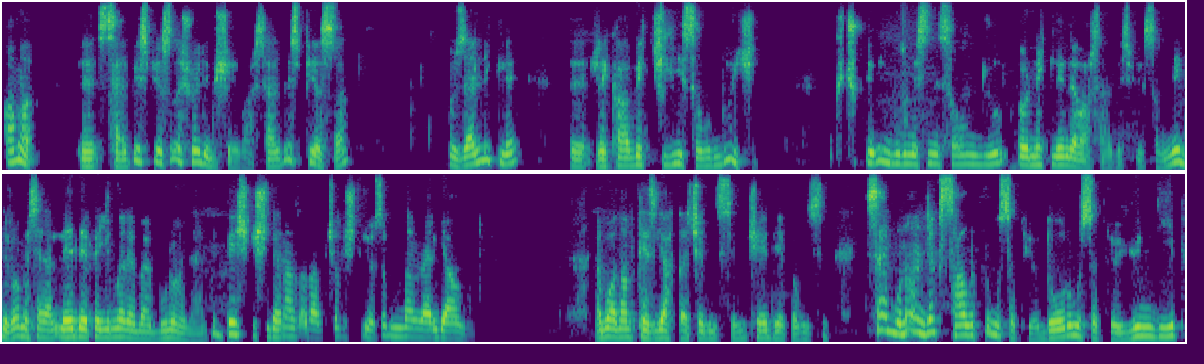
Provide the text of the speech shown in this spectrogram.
Ama e, serbest piyasada şöyle bir şey var. Serbest piyasa özellikle e, rekabetçiliği savunduğu için küçüklerin girmesini savunduğu örnekleri de var serbest piyasanın. Nedir o? Mesela LDP yıllar evvel bunu önerdi. 5 kişiden az adam çalıştırıyorsa bundan vergi alma diyor. Ya bu adam tezgahta açabilsin, şey de yapabilsin. Sen bunu ancak sağlıklı mı satıyor, doğru mu satıyor, yün deyip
